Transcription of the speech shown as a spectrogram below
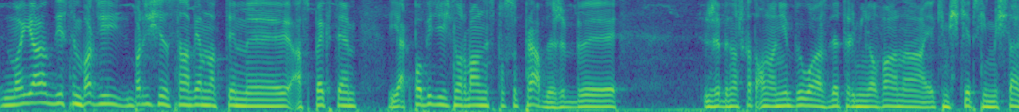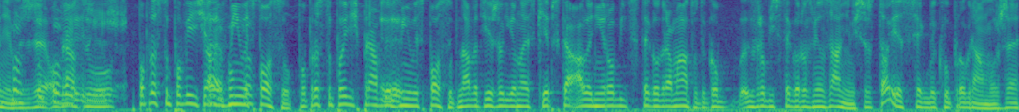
No ja jestem bardziej, bardziej się zastanawiam nad tym y, aspektem, jak powiedzieć w normalny sposób prawdę, żeby żeby na przykład ona nie była zdeterminowana jakimś kiepskim myśleniem, że od razu po prostu powiedzieć, ale w miły prostu- sposób, po prostu powiedzieć prawdę w Y- miły sposób, nawet jeżeli ona jest kiepska, ale nie robić z tego dramatu, tylko zrobić z tego rozwiązanie. Myślę, że to jest jakby klub programu, że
